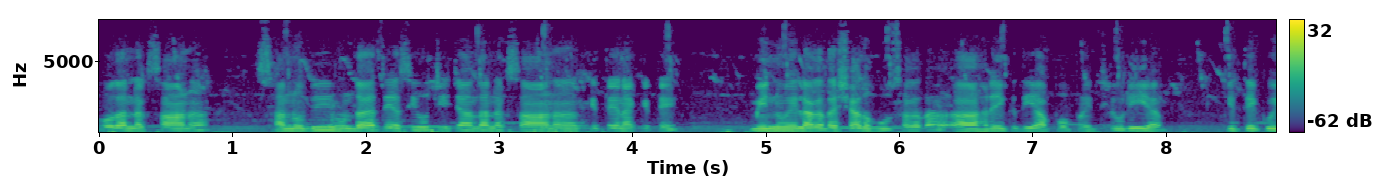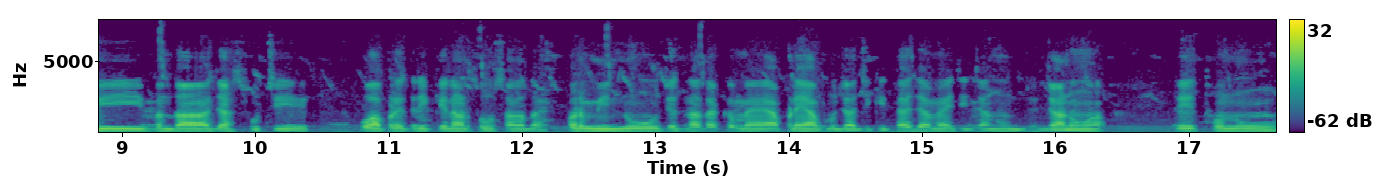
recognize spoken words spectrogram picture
ਉਹਦਾ ਨੁਕਸਾਨ ਸਾਨੂੰ ਵੀ ਹੁੰਦਾ ਹੈ ਤੇ ਅਸੀਂ ਉਹ ਚੀਜ਼ਾਂ ਦਾ ਨੁਕਸਾਨ ਕਿਤੇ ਨਾ ਕਿਤੇ ਮੈਨੂੰ ਇਹ ਲੱਗਦਾ ਸ਼ਾਇਦ ਹੋ ਸਕਦਾ ਹਰੇਕ ਦੀ ਆਪੋ ਆਪਣੀ ਥਿਊਰੀ ਆ, ਕਿਤੇ ਕੋਈ ਬੰਦਾ ਜਾਂ ਸੋਚੇ, ਉਹ ਆਪਣੇ ਤਰੀਕੇ ਨਾਲ ਸੋਚ ਸਕਦਾ। ਪਰ ਮੈਨੂੰ ਜਿੰਨਾ ਤੱਕ ਮੈਂ ਆਪਣੇ ਆਪ ਨੂੰ ਜੱਜ ਕੀਤਾ ਜਾਂ ਮੈਂ ਇਹ ਚੀਜ਼ਾਂ ਨੂੰ ਜਾਣੂ ਆ ਤੇ ਤੁਹਾਨੂੰ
